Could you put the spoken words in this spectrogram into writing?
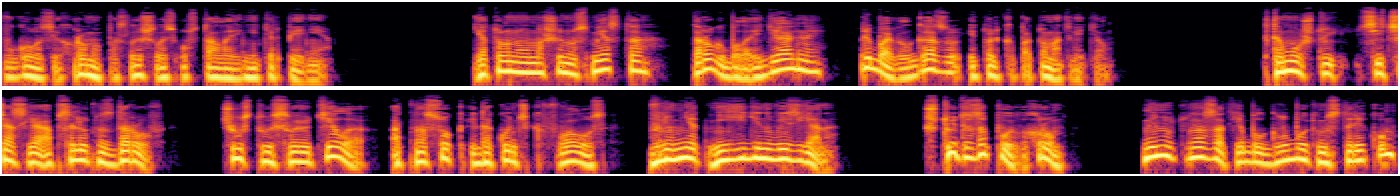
В голосе Хрома послышалось усталое нетерпение. Я тронул машину с места, дорога была идеальной, прибавил газу и только потом ответил. К тому, что сейчас я абсолютно здоров, чувствую свое тело от носок и до кончиков волос, в нем нет ни единого изъяна. Что это за пойло, Хром? Минуту назад я был глубоким стариком,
